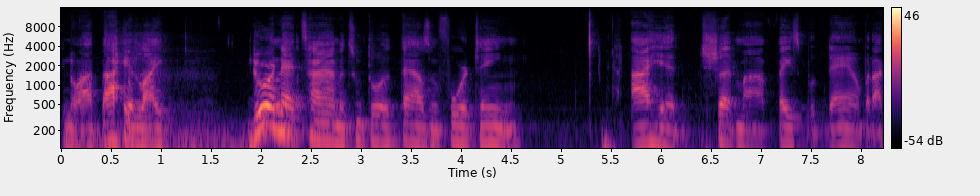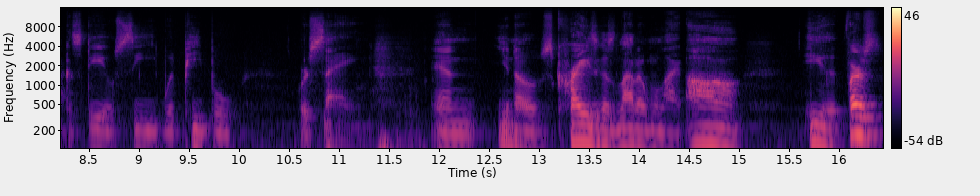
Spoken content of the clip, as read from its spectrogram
You know, I, I had like during that time in 2014, I had shut my Facebook down, but I could still see what people were saying. And, you know, it's crazy because a lot of them were like, oh, he, first,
